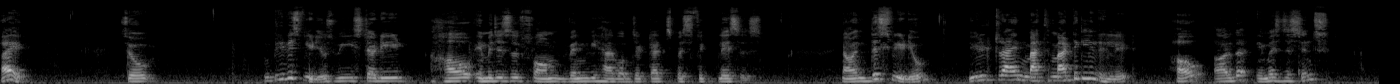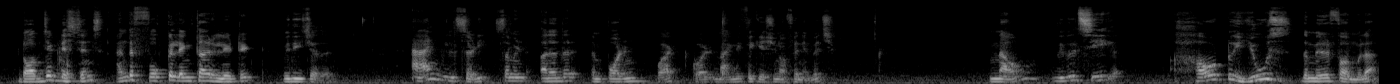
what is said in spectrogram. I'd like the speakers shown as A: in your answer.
A: Hi. So, in previous videos, we studied how images are formed when we have object at specific places. Now, in this video, we will try and mathematically relate how are the image distance, the object distance, and the focal length are related with each other. And we'll study some another important part called magnification of an image. Now, we will see how to use the mirror formula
